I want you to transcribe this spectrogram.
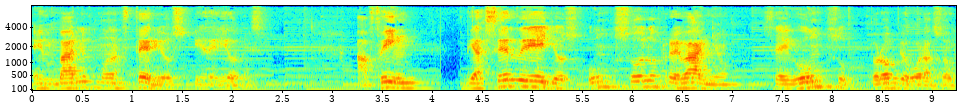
en varios monasterios y regiones, a fin de hacer de ellos un solo rebaño según su propio corazón,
